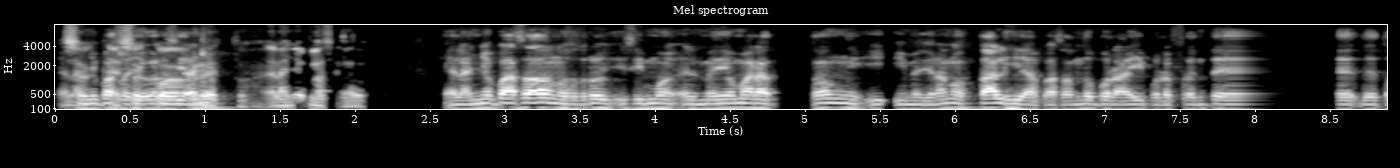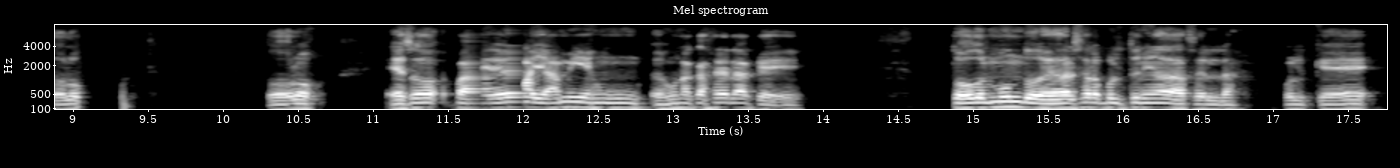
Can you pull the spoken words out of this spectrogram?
El año pasado, correcto, el año pasado. El año pasado nosotros hicimos el medio maratón y, me dio una nostalgia pasando por ahí, por el frente de, de todos los todos los, eso para Miami es, un, es una carrera que todo el mundo debe darse la oportunidad de hacerla, porque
